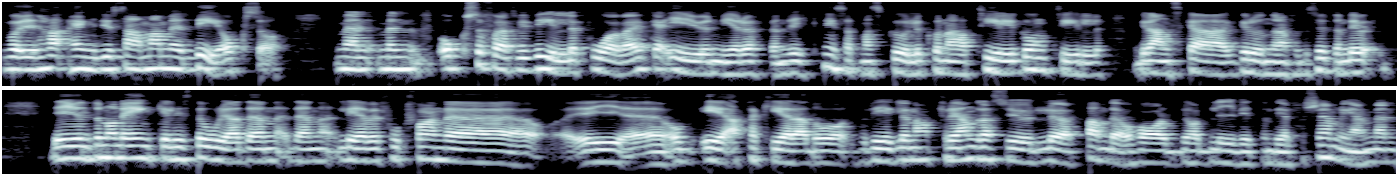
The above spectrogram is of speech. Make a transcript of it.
Det var ju, hängde ju samman med det också. Men, men också för att vi ville påverka EU i en mer öppen riktning så att man skulle kunna ha tillgång till granska grunderna för besluten. Det, det är ju inte någon enkel historia. Den, den lever fortfarande i, eh, och är attackerad och reglerna förändras ju löpande och har, det har blivit en del försämringar. Men,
